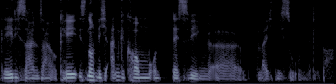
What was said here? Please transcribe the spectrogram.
gnädig sein und sagen, okay, ist noch nicht angekommen und deswegen äh, vielleicht nicht so unmittelbar.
